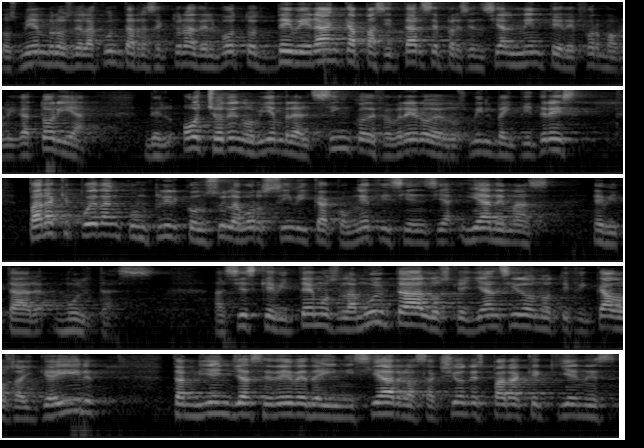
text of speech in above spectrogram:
Los miembros de la Junta Receptora del Voto deberán capacitarse presencialmente de forma obligatoria del 8 de noviembre al 5 de febrero de 2023 para que puedan cumplir con su labor cívica con eficiencia y además evitar multas. Así es que evitemos la multa, los que ya han sido notificados hay que ir. También ya se debe de iniciar las acciones para que quienes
